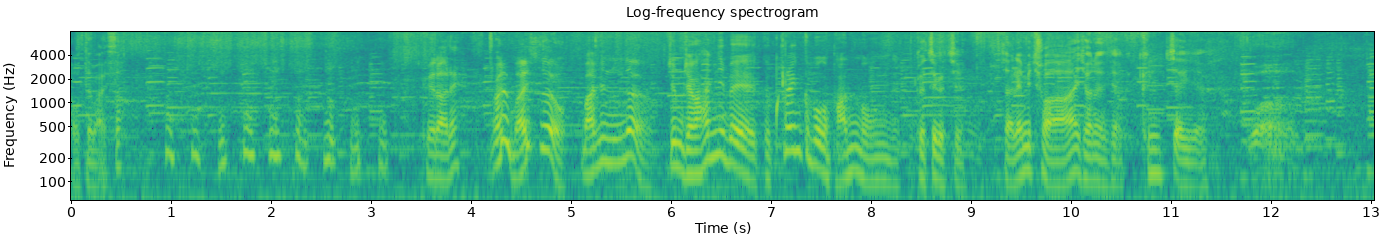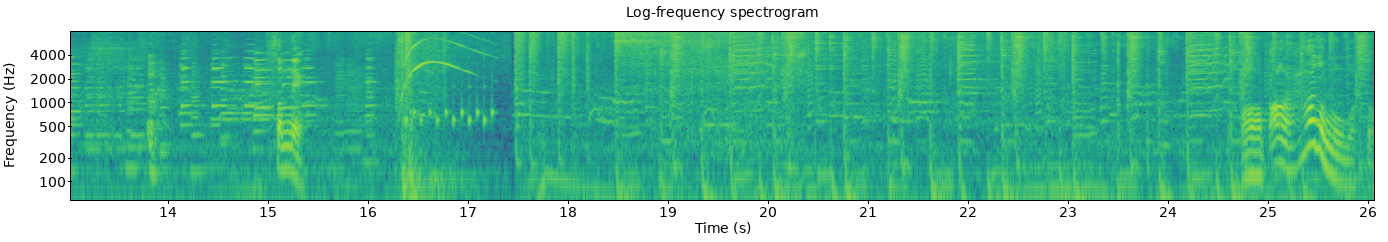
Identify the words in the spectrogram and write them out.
어때 맛있어? 괴랄해? 아니 맛있어요. 맛있는데 지금 제가 한 입에 그 프랭크 버거 반 먹는 느낌. 그치 그치. 자 레미 트라이. 저는 그냥 진짜 이게 썸네일. 어 빵을 하나도 못 먹었어.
